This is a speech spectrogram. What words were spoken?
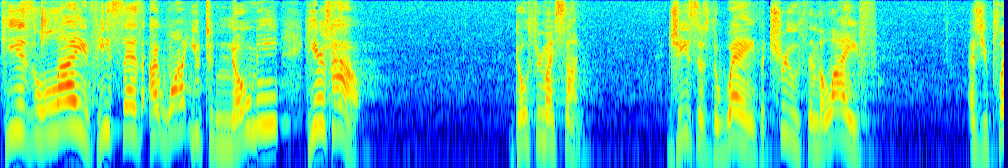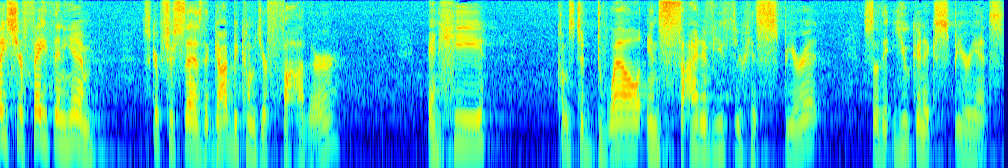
He is life. He says, I want you to know me. Here's how go through my son. Jesus, the way, the truth, and the life. As you place your faith in him, Scripture says that God becomes your father and he comes to dwell inside of you through his spirit so that you can experience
